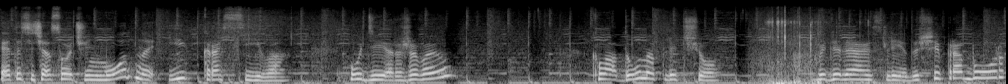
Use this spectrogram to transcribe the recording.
Это сейчас очень модно и красиво. Удерживаю, кладу на плечо. Выделяю следующий пробор.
